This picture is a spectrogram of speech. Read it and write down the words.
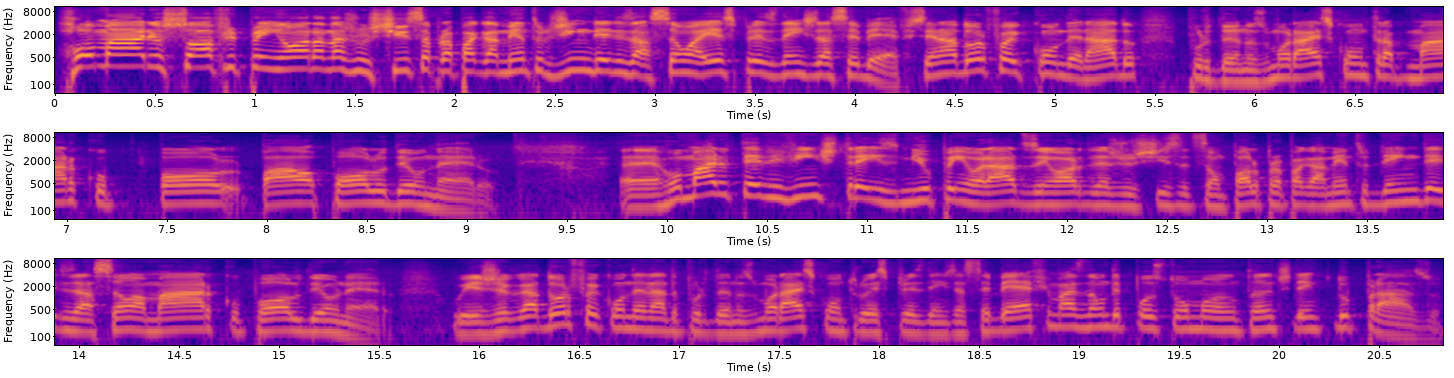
Romário sofre penhora na justiça para pagamento de indenização a ex-presidente da CBF. Senador foi condenado por danos morais contra Marco Polo, Polo Del Nero. É, Romário teve 23 mil penhorados em ordem da Justiça de São Paulo para pagamento de indenização a Marco Polo Del Nero. O ex-jogador foi condenado por danos morais contra o ex-presidente da CBF, mas não depositou o montante dentro do prazo.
